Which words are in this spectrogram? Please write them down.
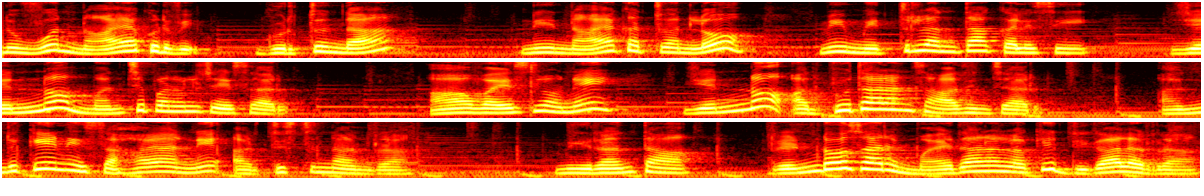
నువ్వు నాయకుడివి. గుర్తుందా? నీ నాయకత్వంలో మీ మిత్రులంతా కలిసి ఎన్నో మంచి పనులు చేశారు. ఆ వయసులోనే ఎన్నో అద్భుతాలను సాధించారు. అందుకే నీ సహాయాన్ని అర్థిస్తున్నానురా. మీరంతా రెండోసారి మైదానంలోకి దిగాలర్రా.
